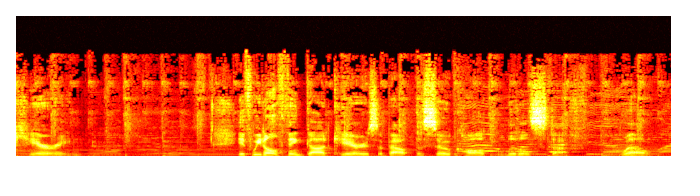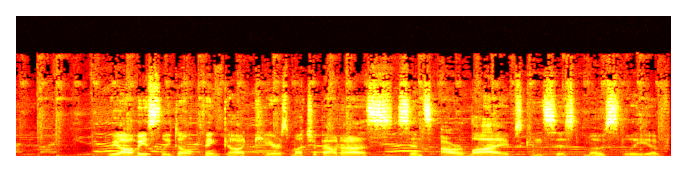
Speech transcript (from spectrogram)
caring. If we don't think God cares about the so called little stuff, well, we obviously don't think God cares much about us, since our lives consist mostly of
